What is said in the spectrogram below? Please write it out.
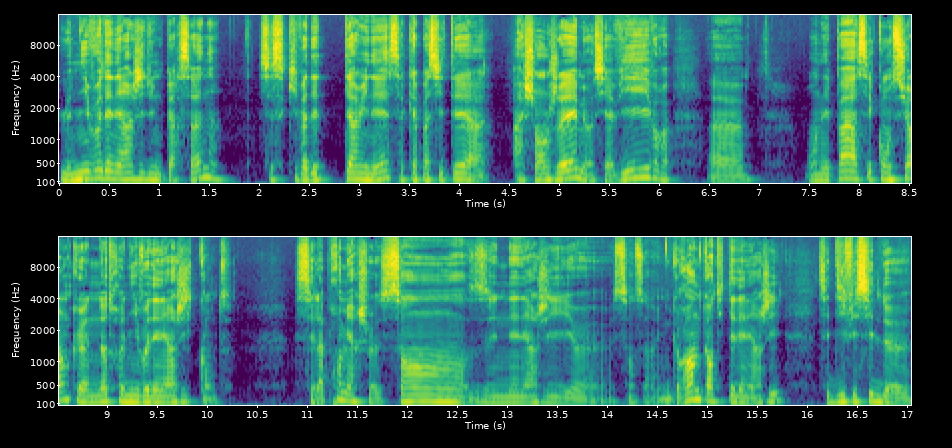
Le niveau d'énergie d'une personne, c'est ce qui va déterminer sa capacité à, changer, mais aussi à vivre. Euh, on n'est pas assez conscient que notre niveau d'énergie compte. C'est la première chose. Sans une énergie, euh, sans une grande quantité d'énergie, c'est difficile de,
